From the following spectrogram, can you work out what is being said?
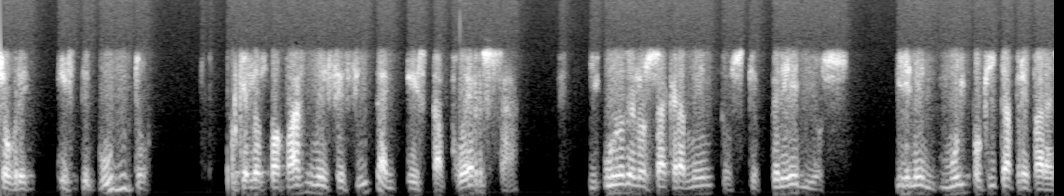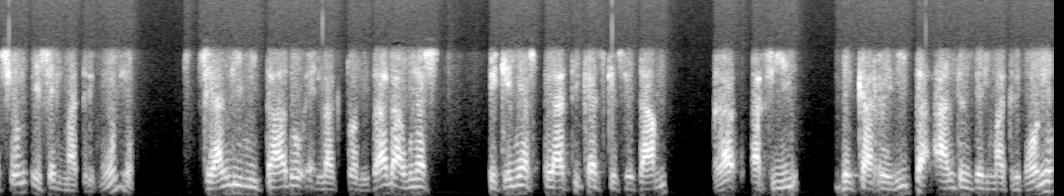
sobre este punto, porque los papás necesitan esta fuerza Y uno de los sacramentos que previos tienen muy poquita preparación es el matrimonio. Se han limitado en la actualidad a unas pequeñas pláticas que se dan así de carrerita antes del matrimonio.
